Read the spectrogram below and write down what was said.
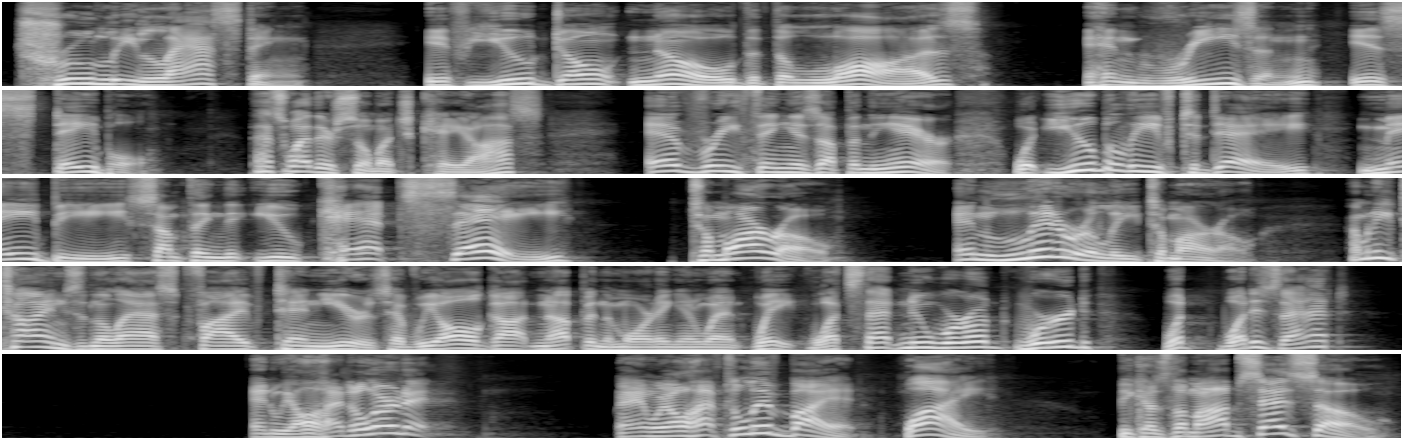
truly lasting if you don't know that the laws and reason is stable. That's why there's so much chaos. Everything is up in the air. What you believe today may be something that you can't say tomorrow, and literally tomorrow. How many times in the last five, ten years have we all gotten up in the morning and went, "Wait, what's that new word? Word? What? What is that?" And we all had to learn it, and we all have to live by it. Why? Because the mob says so.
